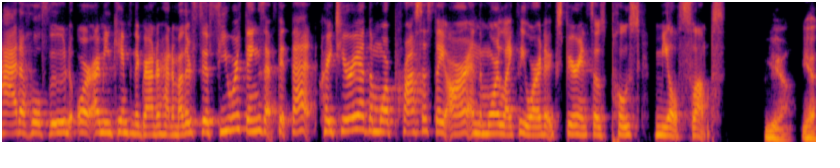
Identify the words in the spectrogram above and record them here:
had a whole food or I mean came from the ground or had a mother, the fewer things that fit that criteria, the more processed they are and the more likely you are to experience those post meal slumps. Yeah, yeah.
